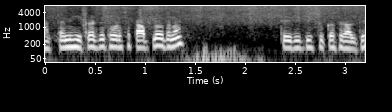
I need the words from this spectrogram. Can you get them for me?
आता मी इकडचं थोडंसं कापलं होतं ना ते तिथे सुकत घालते.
